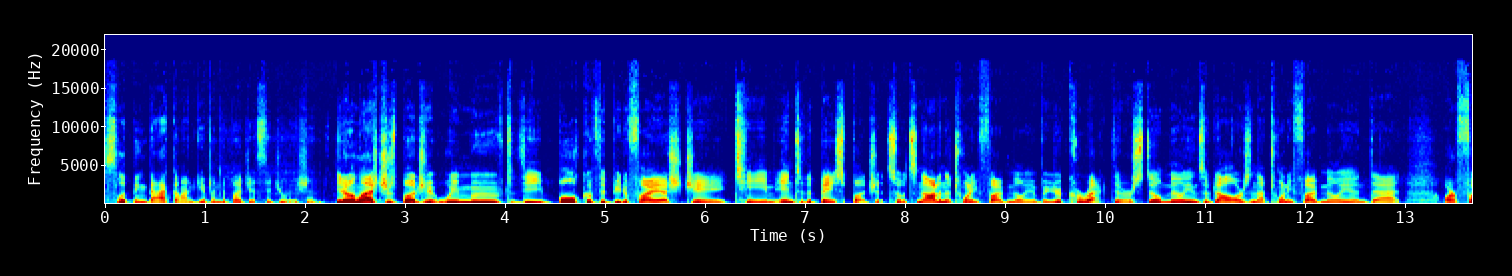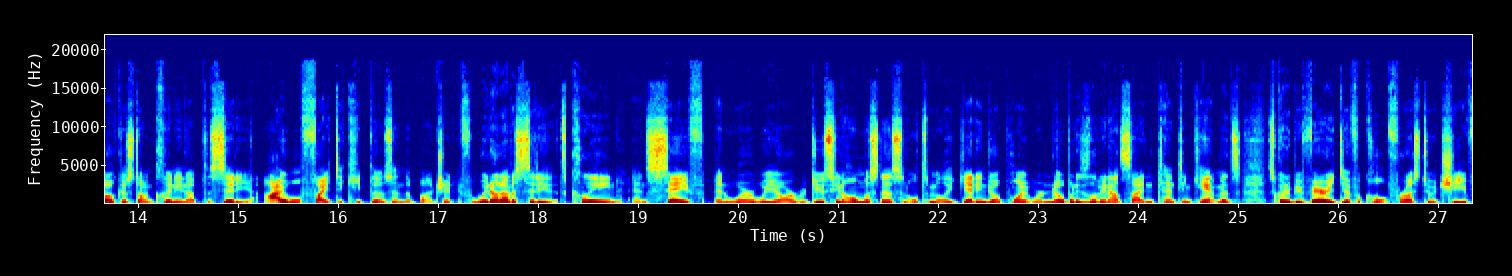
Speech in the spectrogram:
slipping back on given the budget situation? You know, in last year's budget, we moved the bulk of the Beautify SJ team into the base budget. So it's not in the 25 million, but you're correct. There are still millions of dollars in that 25 million that are focused on cleaning up the city. I will fight to keep those in the budget. If we don't have a city that's clean and safe and where we are reducing homelessness and ultimately getting to a point where nobody's living outside in tent encampments, it's going to be very difficult for us to achieve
